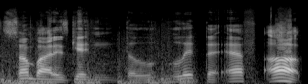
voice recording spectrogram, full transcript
Somebody's getting the lit the F up.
